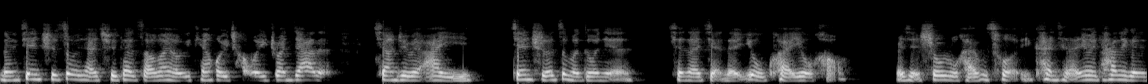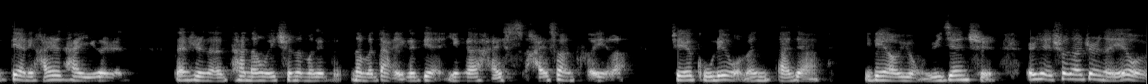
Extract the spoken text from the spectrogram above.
能坚持做下去，他早晚有一天会成为专家的。像这位阿姨，坚持了这么多年，现在剪的又快又好，而且收入还不错。你看起来，因为他那个店里还是他一个人，但是呢，他能维持那么个那么大一个店，应该还还算可以了。这也鼓励我们大家一定要勇于坚持。而且说到这儿呢，也有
